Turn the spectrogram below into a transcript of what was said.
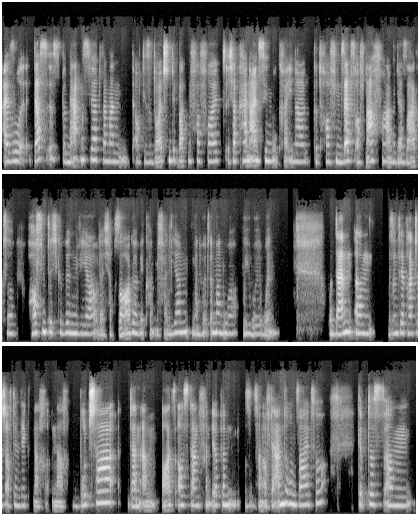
Also das ist bemerkenswert, wenn man auch diese deutschen Debatten verfolgt. Ich habe keinen einzigen Ukrainer getroffen, selbst auf Nachfrage, der sagte, hoffentlich gewinnen wir oder ich habe Sorge, wir könnten verlieren. Man hört immer nur, we will win. Und dann ähm, sind wir praktisch auf dem Weg nach, nach Butscha, dann am Ortsausgang von Irpen, sozusagen auf der anderen Seite, gibt es ähm,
